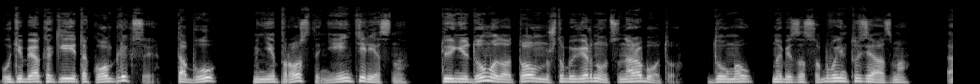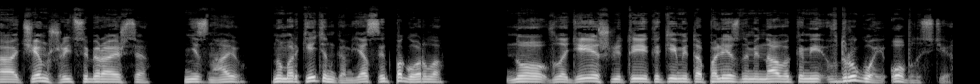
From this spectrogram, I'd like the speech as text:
У тебя какие-то комплексы? Табу? Мне просто неинтересно. Ты не думал о том, чтобы вернуться на работу? Думал, но без особого энтузиазма. А чем жить собираешься? Не знаю, но маркетингом я сыт по горло. Но владеешь ли ты какими-то полезными навыками в другой области?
